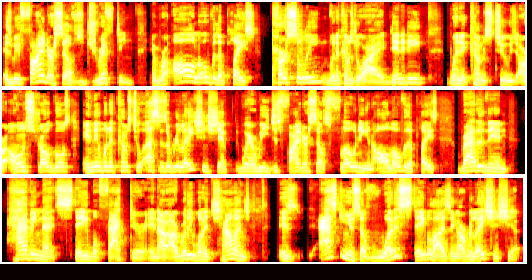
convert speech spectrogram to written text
is we find ourselves drifting and we're all over the place personally when it comes to our identity, when it comes to our own struggles, and then when it comes to us as a relationship where we just find ourselves floating and all over the place rather than having that stable factor. And I, I really want to challenge is asking yourself, what is stabilizing our relationship?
